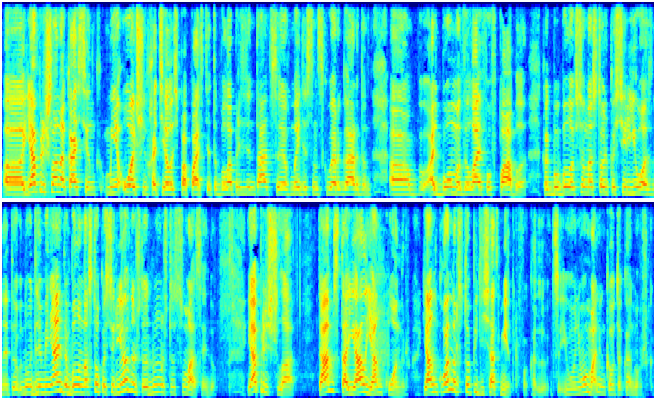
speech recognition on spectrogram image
Э, я пришла на кастинг, мне очень хотелось попасть. Это была презентация в Madison Square Garden э, альбома The Life of Pablo. Как бы было все настолько серьезно. Это, ну, для меня это было настолько серьезно, что я думала, что с ума сойду. Я пришла, там стоял Ян Коннор. Ян Коннор 150 метров, оказывается, и у него маленькая вот такая ножка.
